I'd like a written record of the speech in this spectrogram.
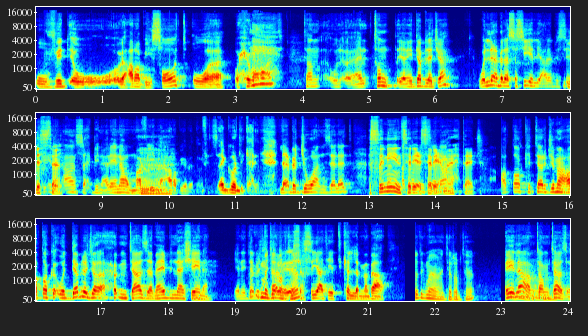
وفيديو وعربي صوت و- وحوارات. تن... يعني تن... يعني دبلجة واللعبة الأساسية اللي على البلاي ستيشن الآن ساحبين علينا وما في. لا عربي ولا أقول لك يعني لعبة جوال نزلت. الصينيين سريع سريع. ما يحتاج. أعطوك الترجمه أعطوك والدبلجة ممتازة ما هي بناشينه يعني دبلجة ما جربتها؟ الشخصيات يتكلم مع بعض. صدق ما جربتها؟ اي لا مم. ممتاز- ممتازه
